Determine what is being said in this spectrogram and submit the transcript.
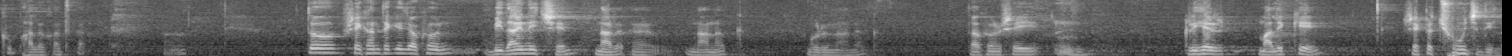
খুব ভালো কথা। তো সেখান থেকে যখন বিদায় নিচ্ছেন নানক, গুরু নানক, তখন সেই গৃহের মালিককে সে একটা ছুঁচ দিল।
